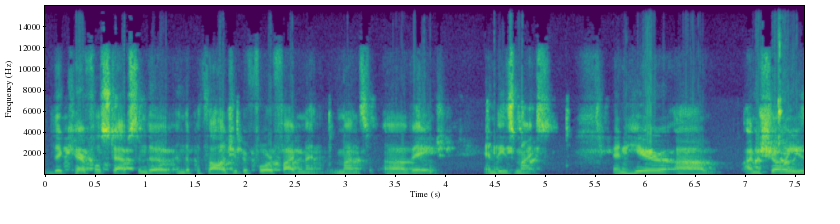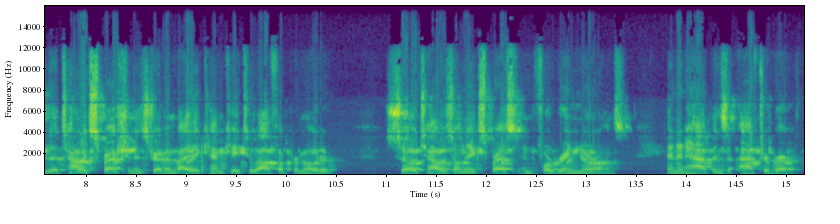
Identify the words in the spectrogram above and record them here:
the careful steps in the, in the pathology before five months of age in these mice. And here uh, I'm showing you the tau expression is driven by the CAMK2 alpha promoter. So tau is only expressed in forebrain neurons, and it happens after birth.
